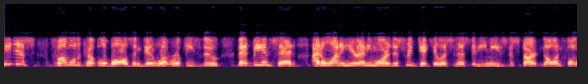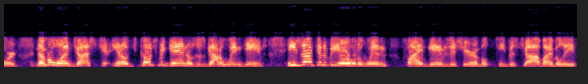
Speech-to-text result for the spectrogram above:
He just fumbled a couple of balls and did what rookies do. That being said, I don't want to hear any more of this ridiculousness that he needs to start going forward. Number one, Josh, you know, Coach McDaniels has got to win games. He's not going to be able to win five games this year and keep his job, I believe.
